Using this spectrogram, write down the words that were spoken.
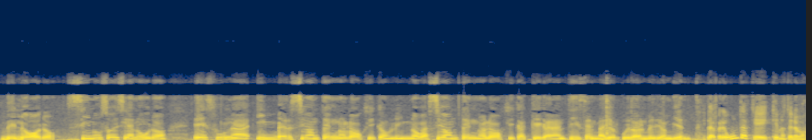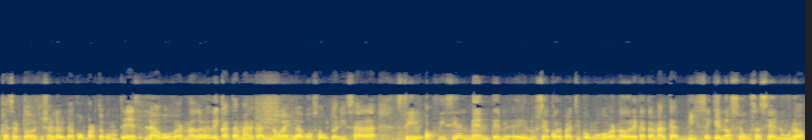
del oro sin uso de cianuro es una inversión tecnológica, una innovación tecnológica que garantiza el mayor cuidado del medio ambiente. La pregunta que, nos tenemos que hacer todos, que yo la, comparto con ustedes, ¿la gobernadora de Catamarca no es la voz autorizada? Si oficialmente Lucía Corpachi como gobernadora de Catamarca dice que no se usa cianuro,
